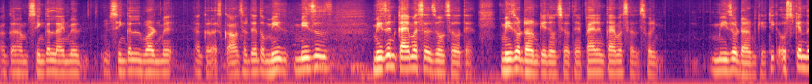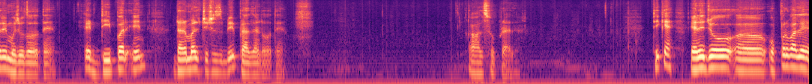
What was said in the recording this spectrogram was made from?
अगर हम सिंगल लाइन में सिंगल वर्ड में अगर इसका आंसर दें तो मीजल्स मीजन कायमा सेल्स जो से होते हैं मीज़ो डर्म के जो से होते हैं पैरन कायमा सेल्स सॉरी मीजोडर्म के, ठीक है? उसके अंदर भी मौजूद होते हैं, ठीक है? डीपर इन डर्मल टिश्यूज भी प्रेजेंट होते हैं। आल्सो प्रेजेंट ठीक है? यानी जो ऊपर वाले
